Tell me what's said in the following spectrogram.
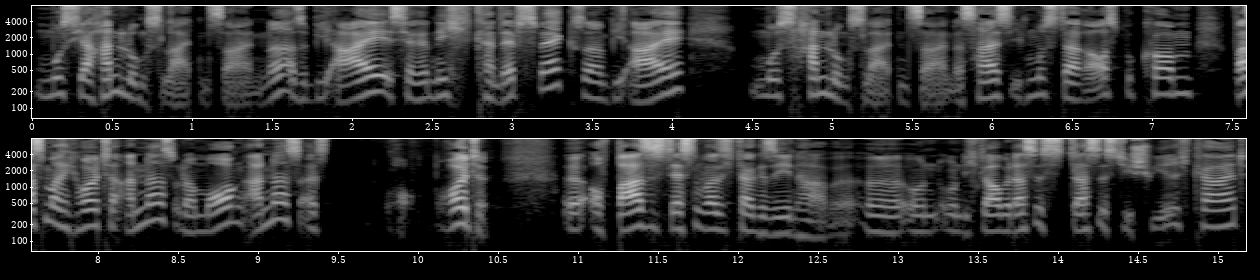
muss ja handlungsleitend sein. Ne? Also BI ist ja nicht kein Selbstzweck, sondern BI muss handlungsleitend sein. Das heißt, ich muss da rausbekommen, was mache ich heute anders oder morgen anders als heute, äh, auf Basis dessen, was ich da gesehen habe. Äh, und, und ich glaube, das ist, das ist die Schwierigkeit.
